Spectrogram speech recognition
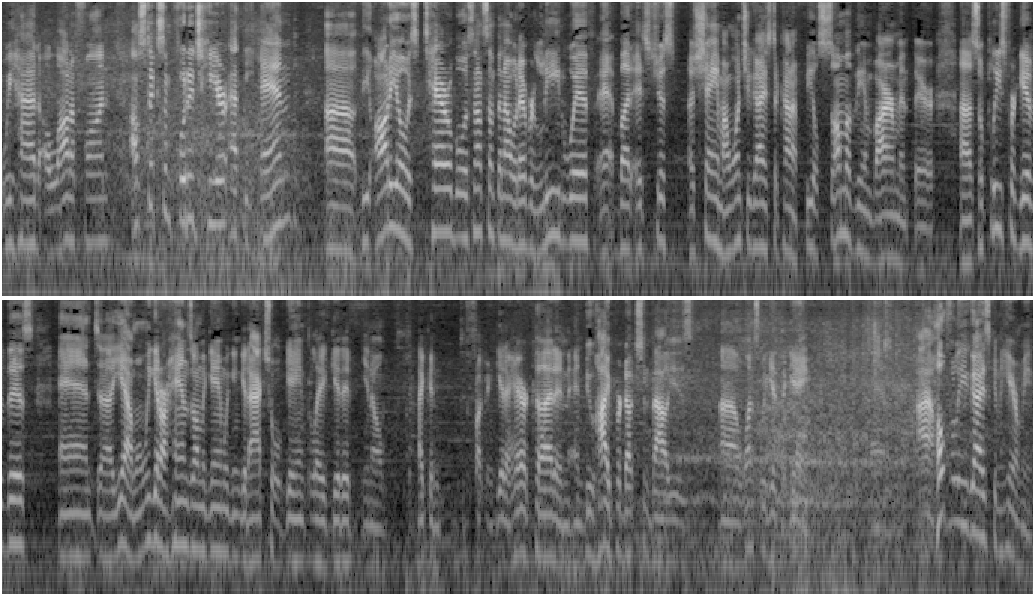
we had a lot of fun. I'll stick some footage here at the end uh, the audio is terrible. It's not something I would ever lead with, eh, but it's just a shame. I want you guys to kind of feel some of the environment there. Uh, so please forgive this. And uh, yeah, when we get our hands on the game, we can get actual gameplay, get it, you know, I can fucking get a haircut and, and do high production values uh, once we get the game. Uh, hopefully you guys can hear me.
